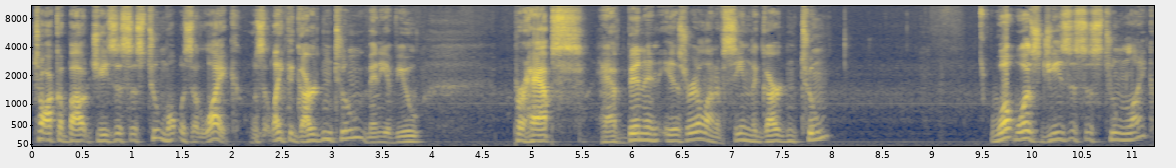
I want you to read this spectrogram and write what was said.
talk about Jesus' tomb. What was it like? Was it like the Garden Tomb? Many of you perhaps have been in Israel and have seen the Garden Tomb. What was Jesus' tomb like?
